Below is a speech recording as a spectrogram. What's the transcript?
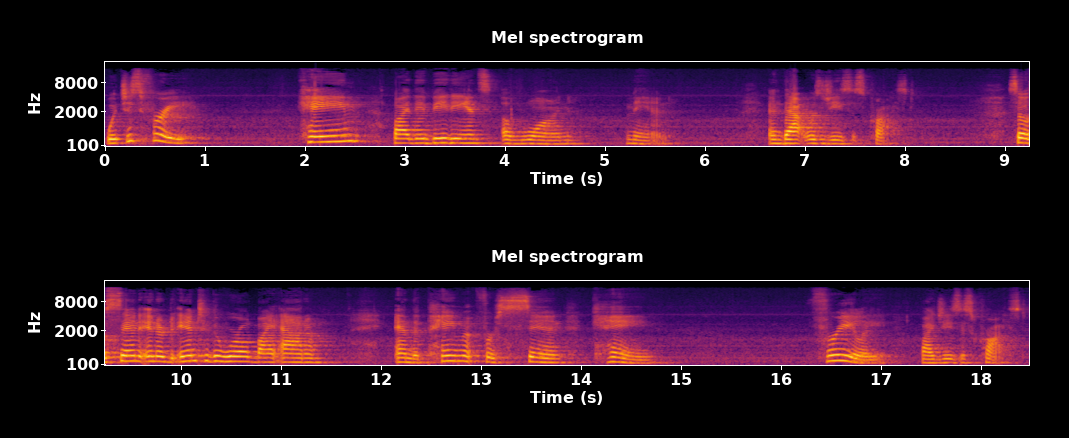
which is free, came by the obedience of one man. And that was Jesus Christ. So sin entered into the world by Adam, and the payment for sin came freely by Jesus Christ.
